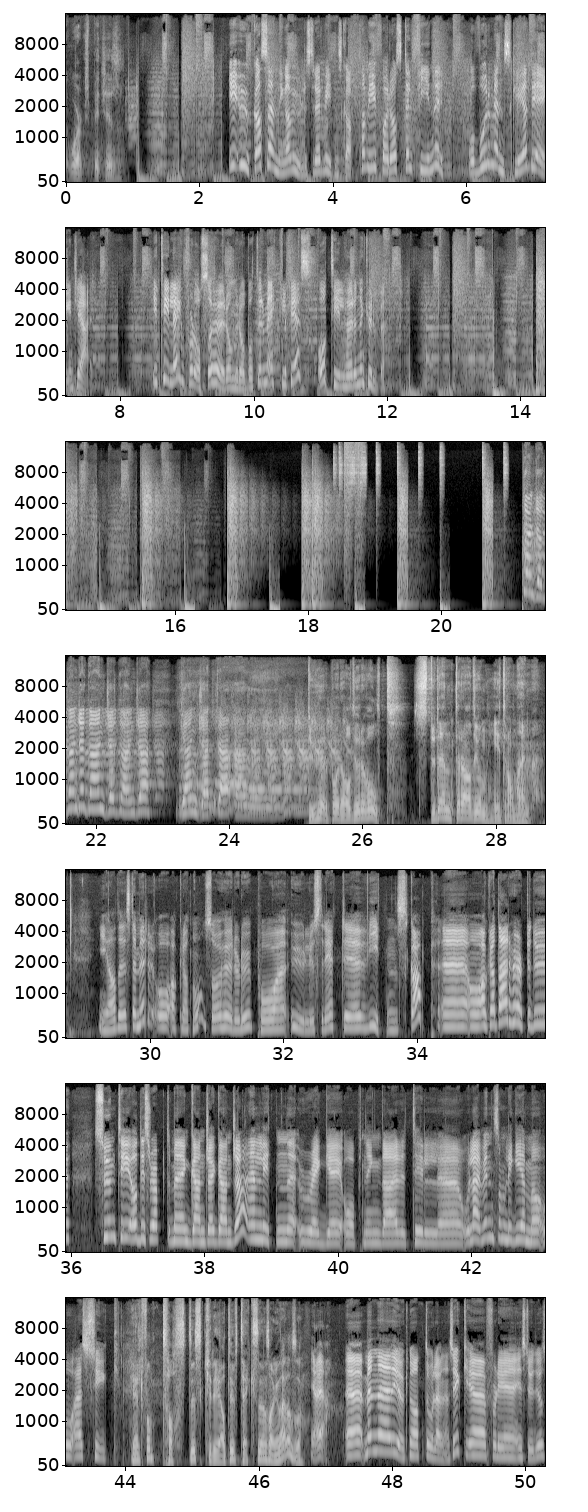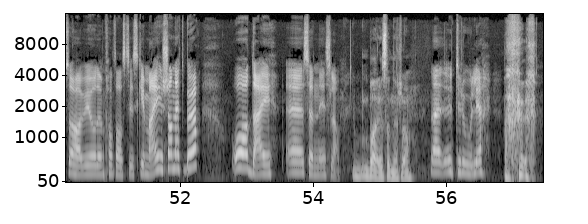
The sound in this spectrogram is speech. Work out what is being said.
works, bitches. I ukas sending av Uillustrert vitenskap tar vi for oss delfiner, og hvor menneskelige de egentlig er. I tillegg får du også høre om roboter med ekle fjes og tilhørende kurve. Du hører på Radio Revolt, studentradioen i Trondheim. Ja, det stemmer, og akkurat nå så hører du på Uillustrert eh, vitenskap. Eh, og akkurat der hørte du Zoom T og Disrupt med Ganja Ganja. En liten reggae-åpning der til eh, Ole Eivind, som ligger hjemme og er syk. Helt fantastisk kreativ tekst i den sangen der, altså. Ja, ja. Eh, Men det gjør ikke noe at Ole Eivind er syk, fordi i studio så har vi jo den fantastiske meg, Jeanette Bø, og deg, eh, sønnen islam. Bare sønnen islam. Det er utrolig.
